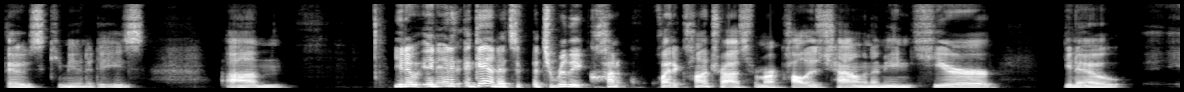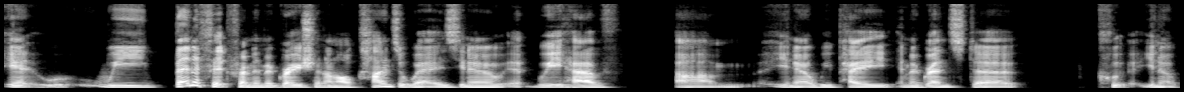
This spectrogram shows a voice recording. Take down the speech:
those communities. Um, you know, and, and, again, it's it's really con- quite a contrast from our college town. I mean, here, you know, it, we benefit from immigration in all kinds of ways. You know, it, we have, um, you know, we pay immigrants to, you know,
